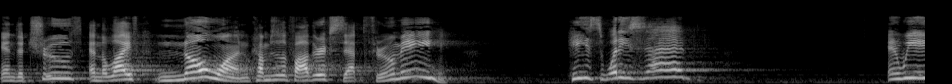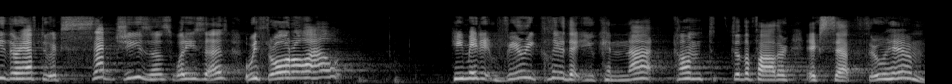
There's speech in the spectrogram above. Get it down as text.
and the truth and the life. No one comes to the Father except through me. He's what he said. And we either have to accept Jesus, what he says, or we throw it all out. He made it very clear that you cannot come to the Father except through him.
